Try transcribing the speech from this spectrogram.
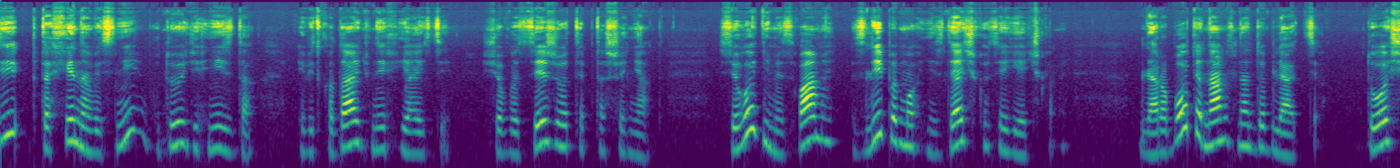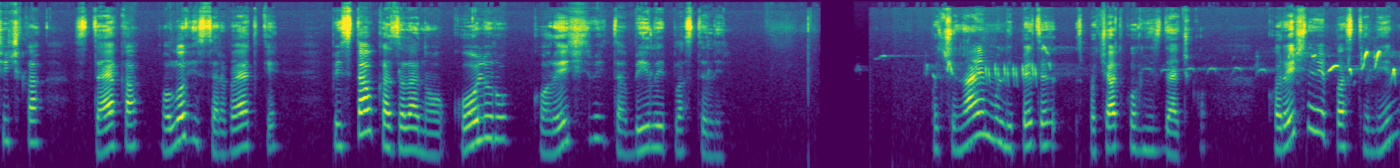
Всі птахи навесні будують гнізда і відкладають в них яйці, щоб висиджувати пташенят. Сьогодні ми з вами зліпимо гніздечко з яєчками. Для роботи нам знадобляться дощечка, стека, вологі серветки, підставка зеленого кольору, коричневий та білий пластилин. Починаємо ліпити спочатку гніздечко. Коричневий пластилін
